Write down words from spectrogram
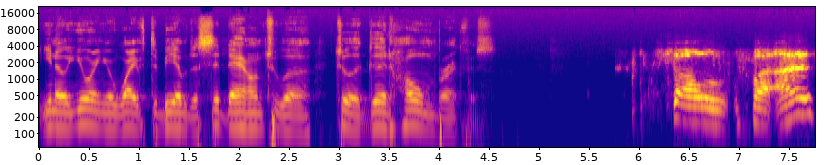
you know, you and your wife to be able to sit down to a to a good home breakfast? So for us,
